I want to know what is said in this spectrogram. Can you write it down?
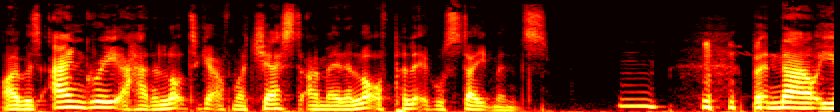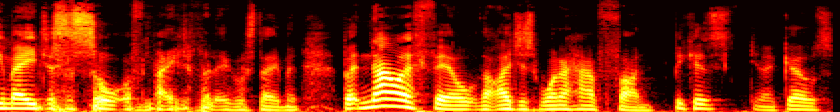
I was angry. I had a lot to get off my chest. I made a lot of political statements." Hmm. But now you made just a sort of made a political statement. But now I feel that I just want to have fun because you know girls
